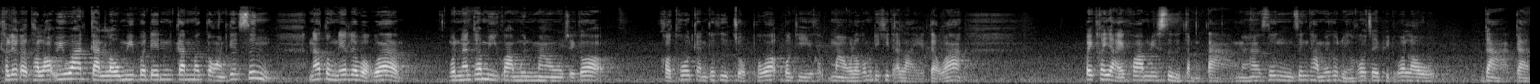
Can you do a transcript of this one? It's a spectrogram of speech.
เขาเรียกว่าทะเลาะวิวาทกันเรามีประเด็นกันมาก่อนก็ซึ่งณตรงเนี้ยเราบอกว่าวันนั้นถ้ามีความมึนเมาเจก็ ขอโทษกันก็คือจบ เพราะว่าบางทีเมาเราก็ไม่ได้คิดอะไร แต่ว่าไปขยายความในสื่อต่างๆนะคะซึ่งซึ่งทำให้คนอื่นเข้าใจผิดว่าเราด่ากัน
